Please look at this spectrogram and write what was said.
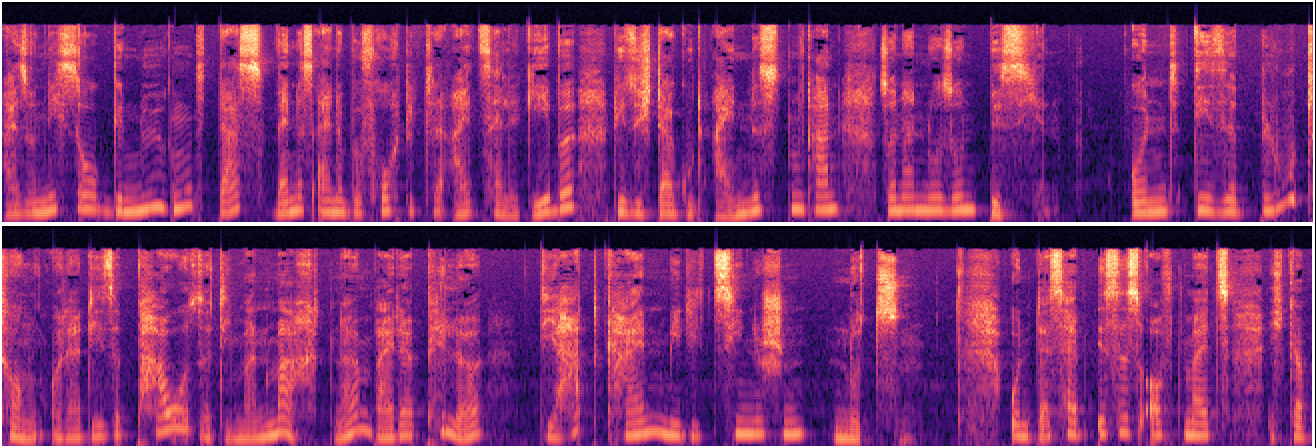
Also nicht so genügend, dass, wenn es eine befruchtete Eizelle gäbe, die sich da gut einnisten kann, sondern nur so ein bisschen. Und diese Blutung oder diese Pause, die man macht ne, bei der Pille, die hat keinen medizinischen Nutzen. Und deshalb ist es oftmals, ich glaube,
